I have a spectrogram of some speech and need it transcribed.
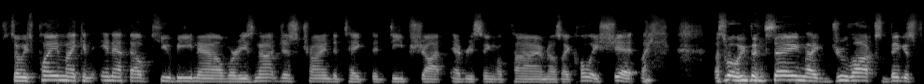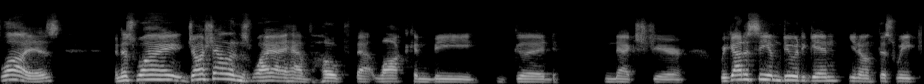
so he's playing like an NFL QB now, where he's not just trying to take the deep shot every single time. And I was like, holy shit! Like that's what we've been saying. Like Drew Lock's biggest flaw is, and that's why Josh Allen's why I have hope that Lock can be good next year. We got to see him do it again, you know, this week,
